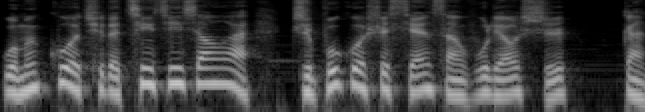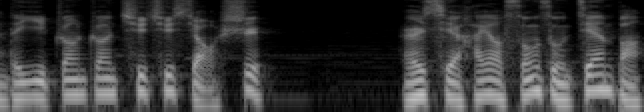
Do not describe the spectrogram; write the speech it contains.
我们过去的倾心相爱，只不过是闲散无聊时。干的一桩桩区区小事，而且还要耸耸肩膀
